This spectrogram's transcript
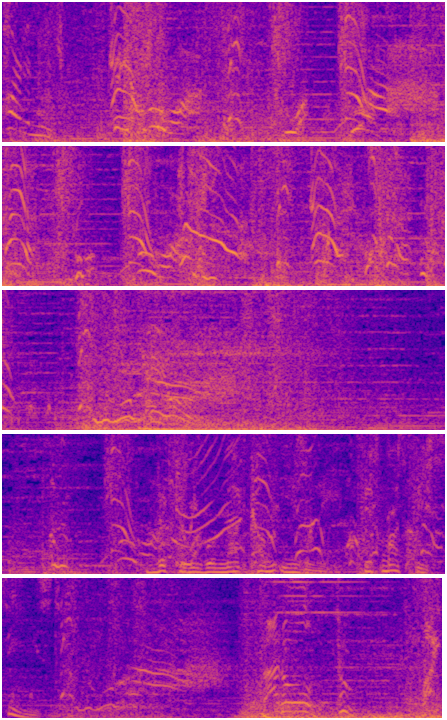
Pardon me. easily. It must be seized. Battle to fight!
